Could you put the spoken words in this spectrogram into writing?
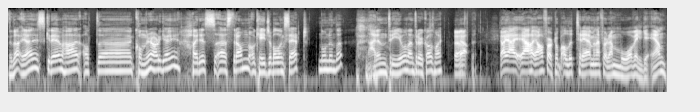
Da, jeg skrev her at uh, Connery har det gøy, Harris er stram og Cage er balansert noenlunde. Det er en trio, det er en trøyka hos meg. Ja, ja jeg, jeg, jeg har ført opp alle tre, men jeg føler jeg må velge én.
